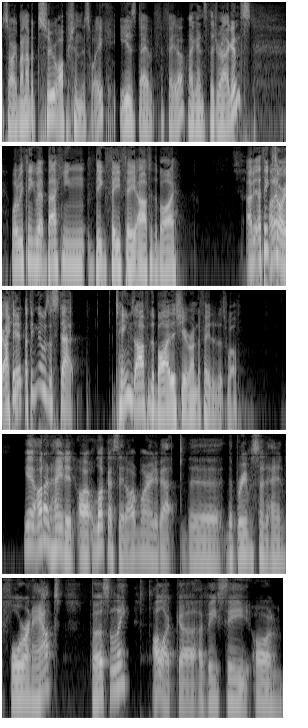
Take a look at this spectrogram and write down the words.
sorry, my number two option this week is David Fifita against the Dragons. What do we think about backing Big Fifi after the bye? I mean, I think. I sorry, I think. it. I think there was a stat. Teams after the bye this year are undefeated as well. Yeah, I don't hate it. I, like I said, I'm worried about the the Brimson and four and out. Personally, I like uh, a VC on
